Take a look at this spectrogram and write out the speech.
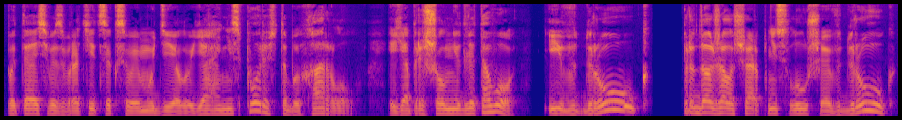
пытаясь возвратиться к своему делу. «Я не спорю с тобой, Харлоу, и я пришел не для того. И вдруг...» Продолжал Шарп, не слушая. «Вдруг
